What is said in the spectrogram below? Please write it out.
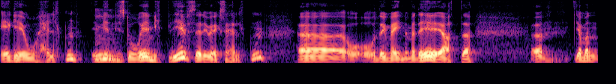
Jeg er jo helten i min historie. I mitt liv så er det jo jeg som er helten. Uh, og, og det jeg mener med det, er at uh, Ja, men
